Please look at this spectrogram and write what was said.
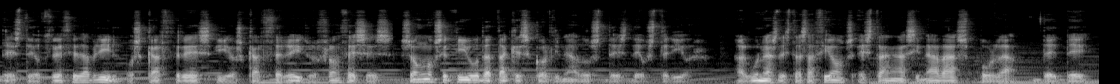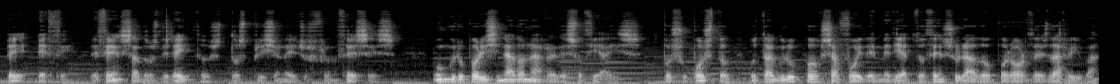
Desde o 13 de abril, os cárceres e os carcereiros franceses son obxectivo de ataques coordinados desde o exterior. Algunas destas accións están asinadas pola DDPF, Defensa dos Dereitos dos Prisioneiros Franceses, un grupo orixinado nas redes sociais. Por suposto, o tal grupo xa foi de inmediato censurado por ordes de arriba.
